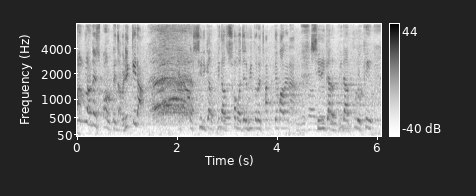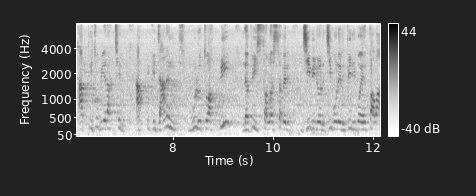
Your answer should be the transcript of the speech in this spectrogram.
বাংলাদেশ পাল্টে যাবে, ঠিক কিনা? একটা সিরিকার বিদাত সমাজের ভিতরে থাকতে পারে না। সিরিকার বিদাতগুলোকে আপনি চুবিয়ে রাখছেন। আপনি কি জানেন? মূলত আপনি নবী সাল্লাহ সাল্লামের জীবনের জীবনের বিনিময়ে পাওয়া,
